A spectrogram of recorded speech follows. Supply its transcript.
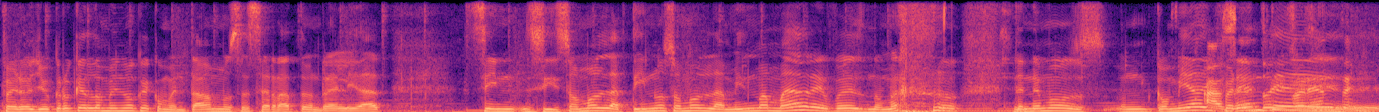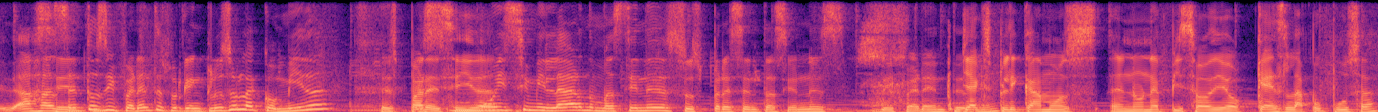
pero yo creo que es lo mismo que comentábamos hace rato, en realidad. Si, si somos latinos, somos la misma madre, pues nomás tenemos un- comida Acento diferente. diferente. eh, Ajá, Sí. acentos diferentes, porque incluso la comida Es parecida. es muy similar, nomás tiene sus presentaciones diferentes. Ya ¿no? explicamos en un episodio qué es la pupusa.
